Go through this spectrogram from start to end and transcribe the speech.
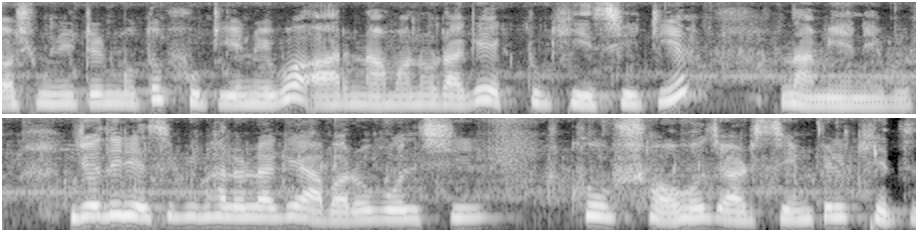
দশ মিনিটের মতো ফুটিয়ে নেব আর নামানোর আগে একটু ঘি ছিটিয়ে নামিয়ে নেব। যদি রেসিপি ভালো লাগে আবারও বলছি, খুব সহজ আর সিম্পল খেতে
